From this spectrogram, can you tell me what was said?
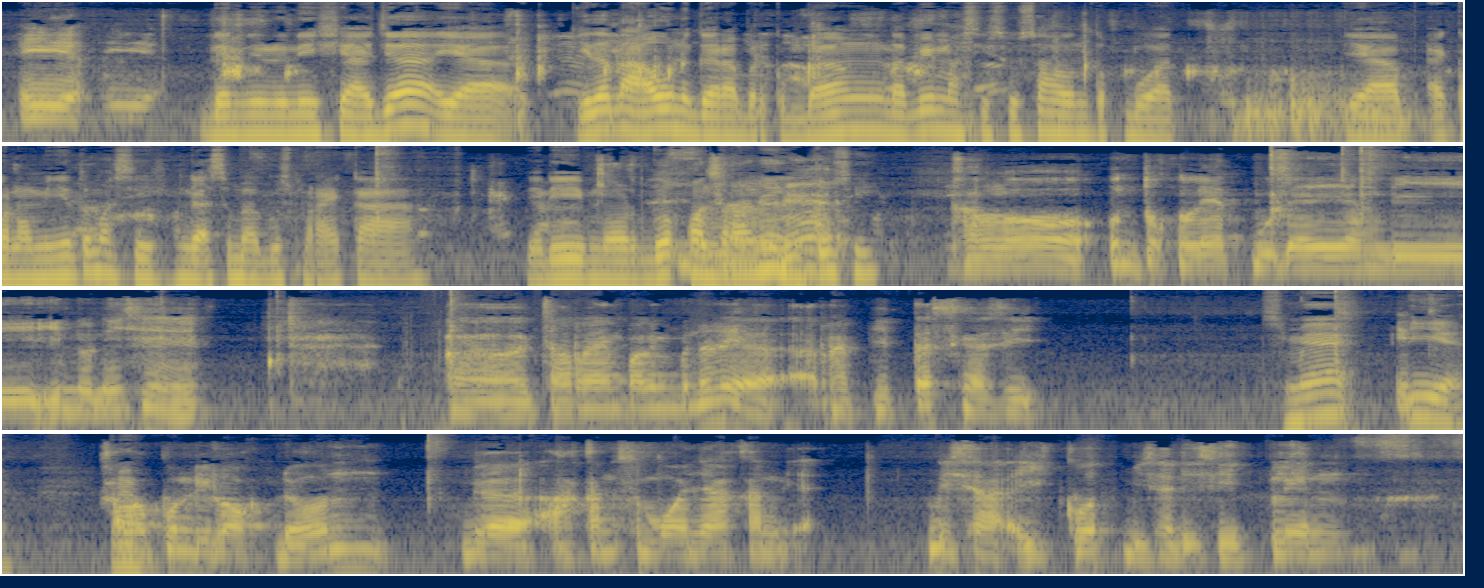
Iya. Iya dan Indonesia aja ya kita tahu negara berkembang tapi masih susah untuk buat ya ekonominya tuh masih nggak sebagus mereka. Jadi menurut gue kontranya gitu sih. Kalau untuk ngeliat budaya yang di Indonesia ya, eh, cara yang paling bener ya rapid test nggak sih? sebenarnya iya. Kalaupun di lockdown, nggak akan semuanya akan bisa ikut, bisa disiplin,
